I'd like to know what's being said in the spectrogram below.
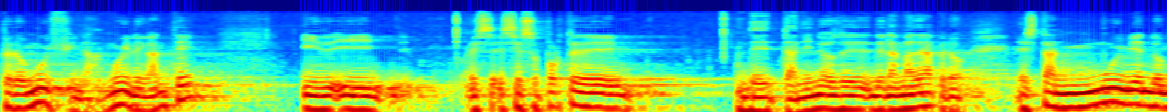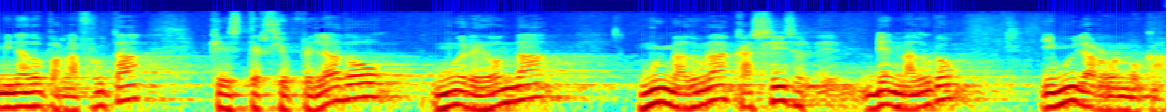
pero muy fina, muy elegante. Y, ese, soporte de taninos de, la madera, pero están muy bien dominados por la fruta, que es terciopelado, muy redonda, muy madura, casi eh, bien maduro y muy largo en boca.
